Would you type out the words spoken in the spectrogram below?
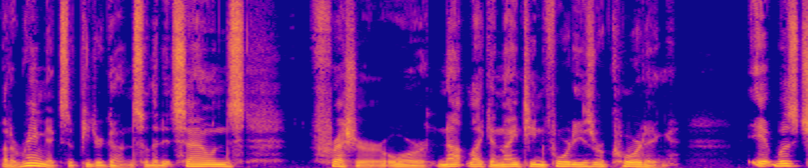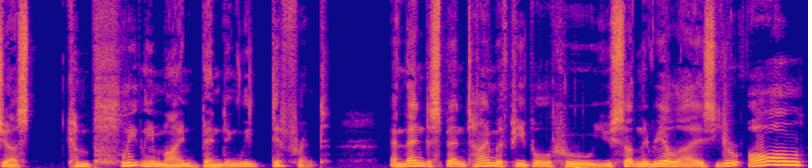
but a remix of Peter Gunn so that it sounds fresher or not like a 1940s recording. It was just completely mind bendingly different. And then to spend time with people who you suddenly realize you're all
